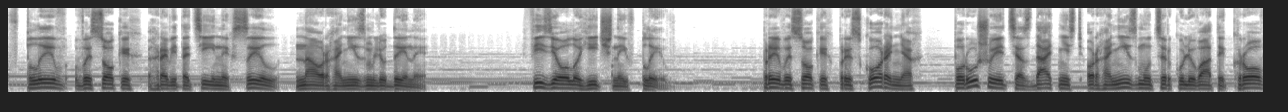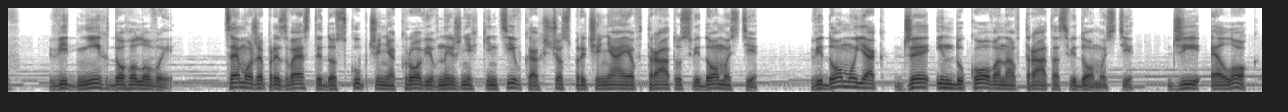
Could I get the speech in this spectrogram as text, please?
Вплив високих гравітаційних сил на організм людини. Фізіологічний вплив. При високих прискореннях порушується здатність організму циркулювати кров від ніг до голови. Це може призвести до скупчення крові в нижніх кінцівках, що спричиняє втрату свідомості, відому як G-індукована втрата свідомості G-ELOC.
